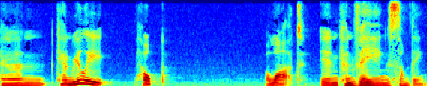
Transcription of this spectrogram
and can really help a lot in conveying something.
